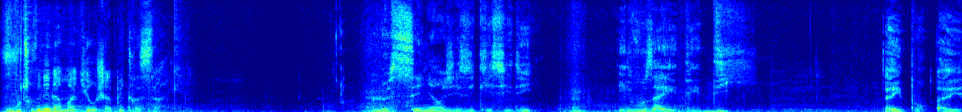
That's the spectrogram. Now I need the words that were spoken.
Vous vous souvenez dans Matthieu au chapitre 5 Le Seigneur Jésus qui s'est dit, il vous a été dit, œil pour œil,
